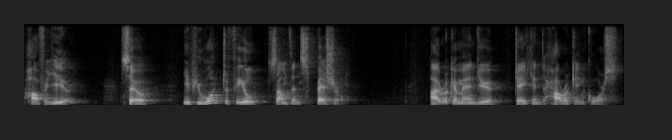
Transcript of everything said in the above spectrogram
half a year. So if you want to feel something special, I recommend you taking the Hurricane course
